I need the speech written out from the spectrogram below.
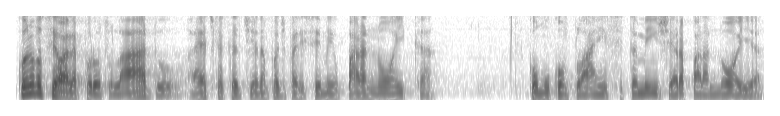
quando você olha por outro lado, a ética kantiana pode parecer meio paranoica, como compliance também gera paranoia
